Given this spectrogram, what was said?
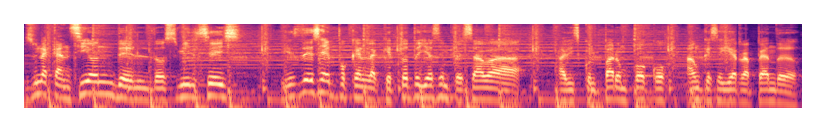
Es una canción del 2006 y es de esa época en la que Toto ya se empezaba a disculpar un poco, aunque seguía rapeando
